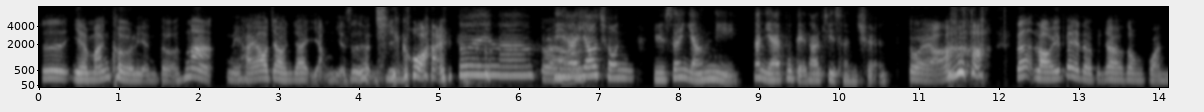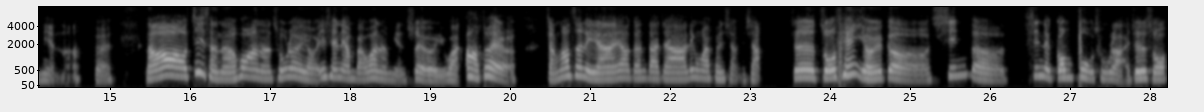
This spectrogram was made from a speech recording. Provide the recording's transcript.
就是也蛮可怜的。那你还要叫人家养，也是很 奇怪。对呀、啊，对啊，你还要求女生养你，那你还不给她继承权？对啊，但老一辈的比较有这种观念呐。对，然后继承的话呢，除了有一千两百万的免税额以外，啊，对了，讲到这里啊，要跟大家另外分享一下，就是昨天有一个新的。新的公布出来，就是说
